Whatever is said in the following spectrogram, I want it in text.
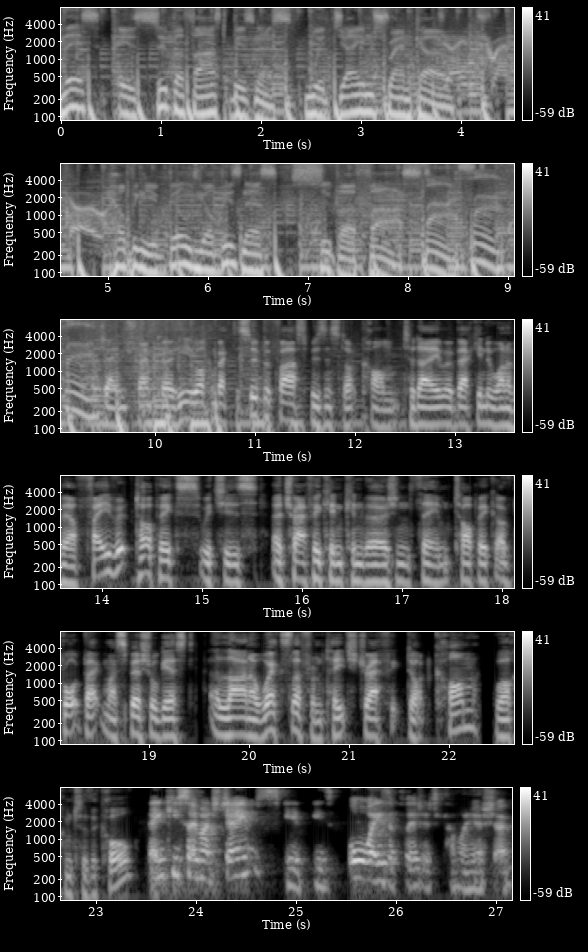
This is Super Fast Business with James Schramko. James Schramko. Helping you build your business super fast. Fast. Fast. James Schramko here. Welcome back to superfastbusiness.com. Today we're back into one of our favorite topics, which is a traffic and conversion themed topic. I've brought back my special guest, Ilana Wechsler from teachtraffic.com. Welcome to the call. Thank you so much, James. It is always a pleasure to come on your show.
